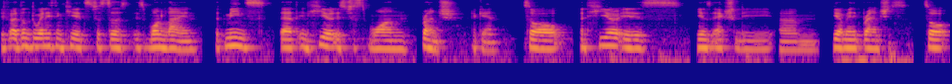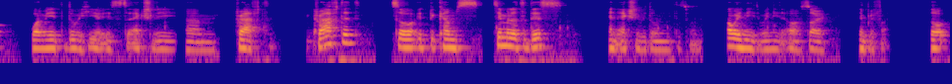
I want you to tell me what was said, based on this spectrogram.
if i don't do anything here it's just a it's one line that means that in here is just one branch again. So and here is here's actually um here are many branches. So what we need to do here is to actually um, craft. Craft it so it becomes similar to this. And actually we don't need this one. Oh, we need, we need, oh, sorry, simplify. So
